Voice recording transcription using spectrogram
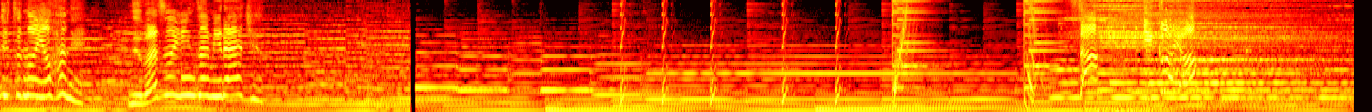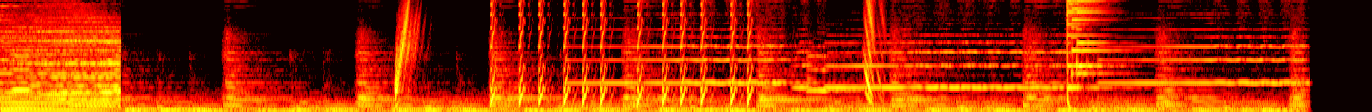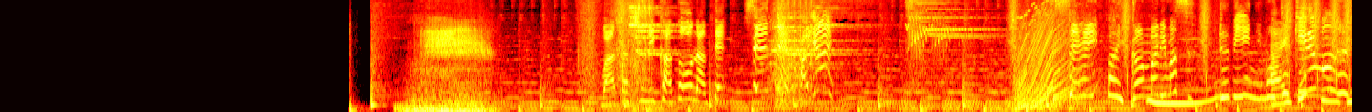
日のヨハネ沼津・イン・ザ・ミラージュ。に勝とうなんて千年早い精一杯頑張ります。ルビーにもできるもん。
